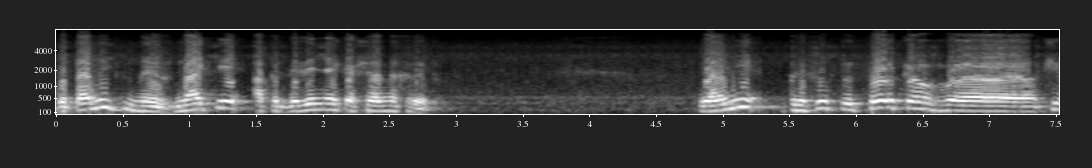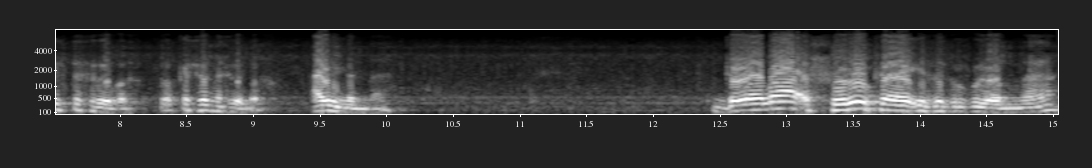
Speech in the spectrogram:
дополнительные знаки определения кошерных рыб. И они присутствуют только в э, чистых рыбах, только в кошерных рыбах. А именно, голова широкая и закругленная.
